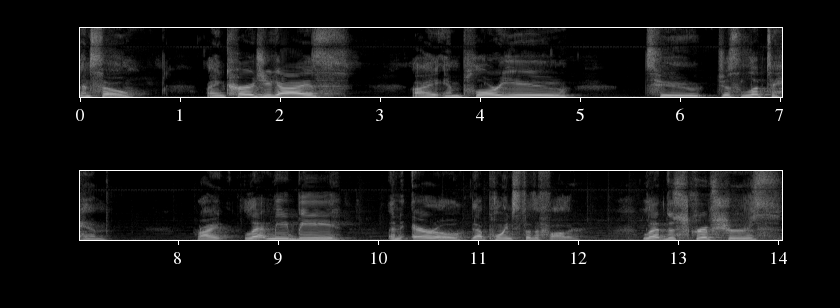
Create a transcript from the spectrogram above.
And so I encourage you guys, I implore you to just look to Him, right? Let me be an arrow that points to the Father. Let the scriptures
